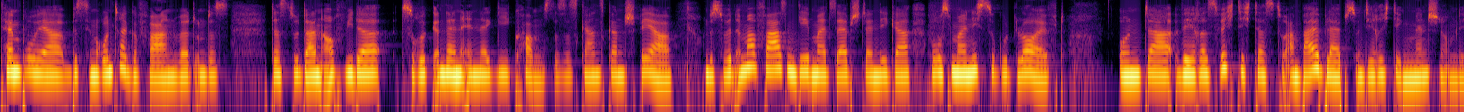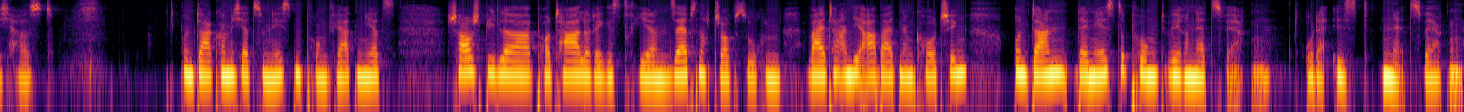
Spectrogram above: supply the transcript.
Tempo her ein bisschen runtergefahren wird und dass, dass du dann auch wieder zurück in deine Energie kommst. Das ist ganz, ganz schwer. Und es wird immer Phasen geben als Selbstständiger, wo es mal nicht so gut läuft. Und da wäre es wichtig, dass du am Ball bleibst und die richtigen Menschen um dich hast. Und da komme ich jetzt zum nächsten Punkt. Wir hatten jetzt Schauspieler, Portale registrieren, selbst nach Jobs suchen, weiter an die Arbeiten im Coaching. Und dann der nächste Punkt wäre Netzwerken oder ist Netzwerken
